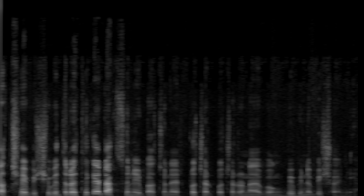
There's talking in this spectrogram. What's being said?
রাজশাহী বিশ্ববিদ্যালয় থেকে ডাকসু নির্বাচনের প্রচার প্রচারণা এবং বিভিন্ন বিষয় নিয়ে।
